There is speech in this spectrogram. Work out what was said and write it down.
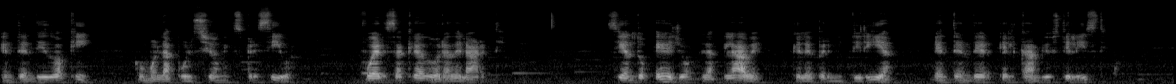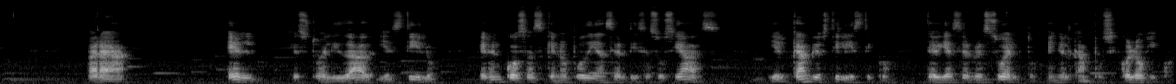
entendido aquí como la pulsión expresiva, fuerza creadora del arte, siendo ello la clave que le permitiría entender el cambio estilístico. Para él, gestualidad y estilo eran cosas que no podían ser disasociadas, y el cambio estilístico debía ser resuelto en el campo psicológico.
